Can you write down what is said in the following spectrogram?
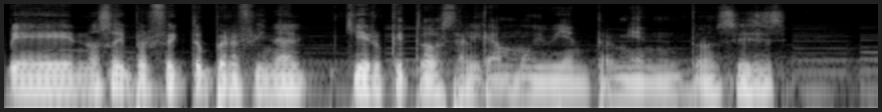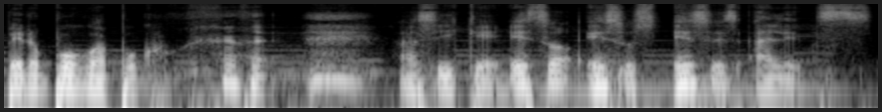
Eh, no soy perfecto, pero al final quiero que todo salga muy bien también. Entonces, pero poco a poco. Así que eso, eso, eso es Alex.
